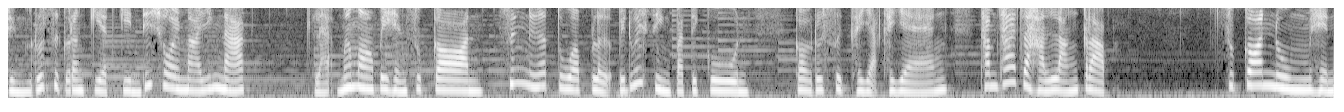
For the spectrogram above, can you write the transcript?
จึงรู้สึกรังเกียจกลิ่นที่โชยมายิ่งนัก และเมื่อมองไปเห็นสุกร ซึ่งเนื้อตัวเปลอะไปด้วยสิ่งปฏิกูล ก็รู้สึกขยะแขยงทำท่าจะหันหลังกลับ สุกรหนุ่มเห็น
